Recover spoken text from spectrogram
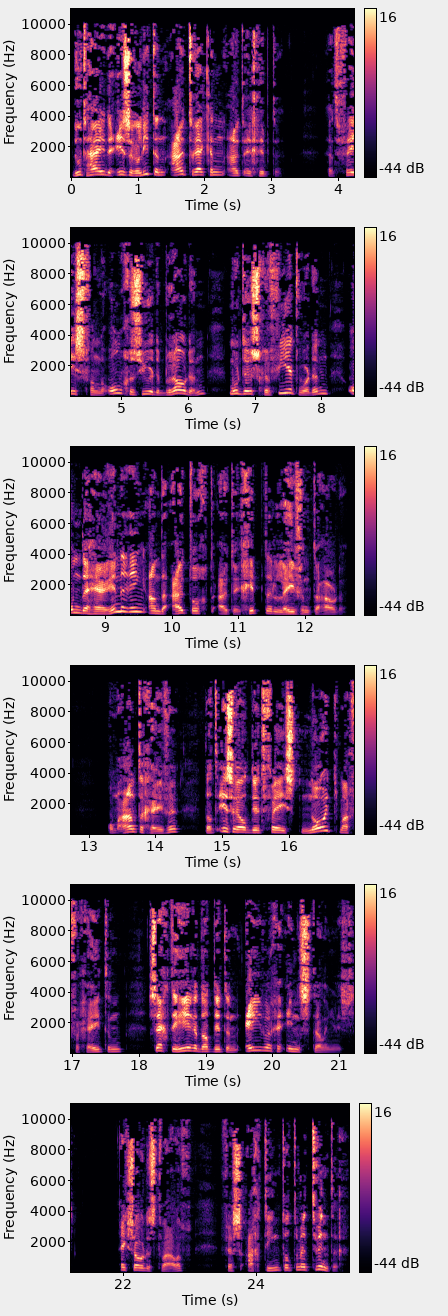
doet hij de Israëlieten uittrekken uit Egypte. Het feest van de ongezuurde broden moet dus gevierd worden om de herinnering aan de uittocht uit Egypte levend te houden. Om aan te geven dat Israël dit feest nooit mag vergeten, zegt de Heere dat dit een eeuwige instelling is. Exodus 12, vers 18 tot en met 20.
